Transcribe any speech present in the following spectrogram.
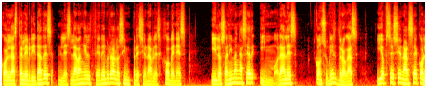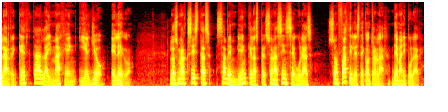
Con las celebridades les lavan el cerebro a los impresionables jóvenes y los animan a ser inmorales, consumir drogas y obsesionarse con la riqueza, la imagen y el yo, el ego. Los marxistas saben bien que las personas inseguras son fáciles de controlar, de manipular.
